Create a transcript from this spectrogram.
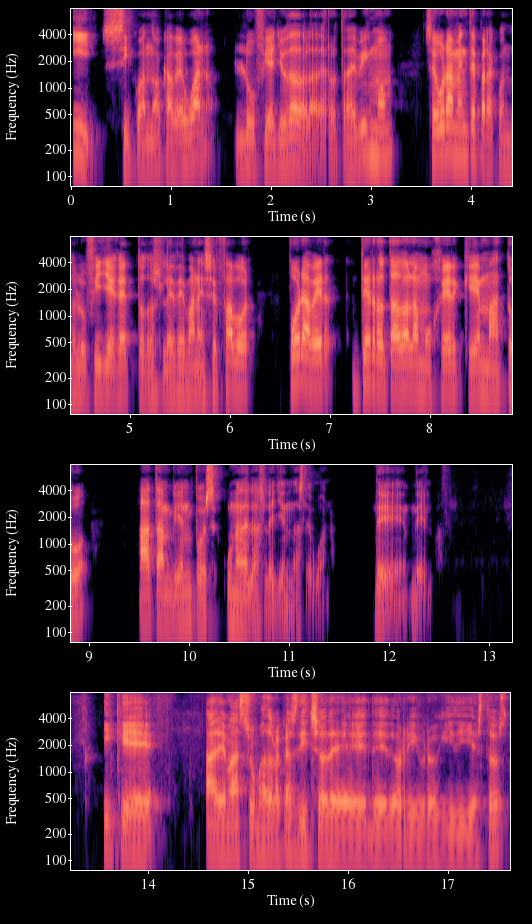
Y si cuando acabe Wano Luffy ha ayudado a la derrota de Big Mom, seguramente para cuando Luffy llegue todos le deban ese favor por haber derrotado a la mujer que mató a también pues una de las leyendas de Wano, de, de Elbaf. Y que, además, sumado a lo que has dicho de, de Dory, Brogy y estos,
